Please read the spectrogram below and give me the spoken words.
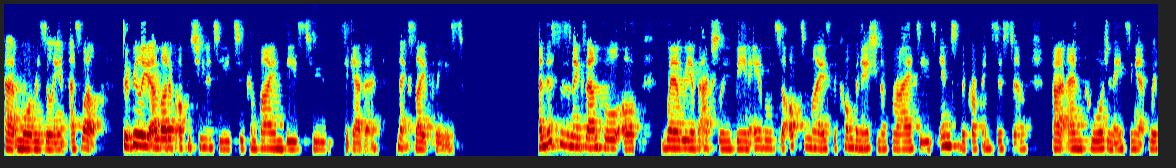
uh, more resilient as well. So really a lot of opportunity to combine these two together. Next slide, please. And this is an example of where we have actually been able to optimize the combination of varieties into the cropping system uh, and coordinating it with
